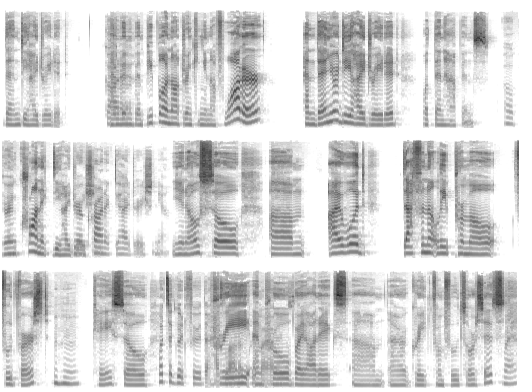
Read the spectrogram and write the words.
then dehydrated. Got and when, when people are not drinking enough water and then you're dehydrated, what then happens? Okay. You're in chronic dehydration. You're in chronic dehydration, yeah. You know, so um, I would definitely promote food 1st Okay, so What's a good food that has a lot pre and probiotics um, are great from food sources. Right.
